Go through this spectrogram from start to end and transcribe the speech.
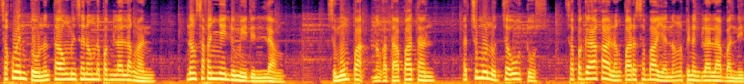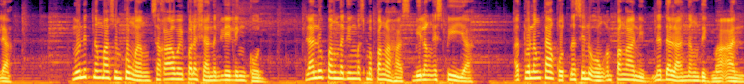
sa kwento ng taong minsan ang napaglalangan nang sa kanya'y lumilin lang. Sumumpa ng katapatan at sumunod sa utos sa pag-aakalang para sa bayan ang pinaglalaban nila. Ngunit nang masumpungang sa kaaway pala siya naglilingkod, lalo pang naging mas mapangahas bilang espiya at walang takot na sinuong ang panganib na dala ng digmaan.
